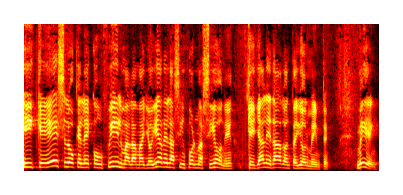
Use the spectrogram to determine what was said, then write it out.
y que es lo que le confirma la mayoría de las informaciones que ya le he dado anteriormente. Miren,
